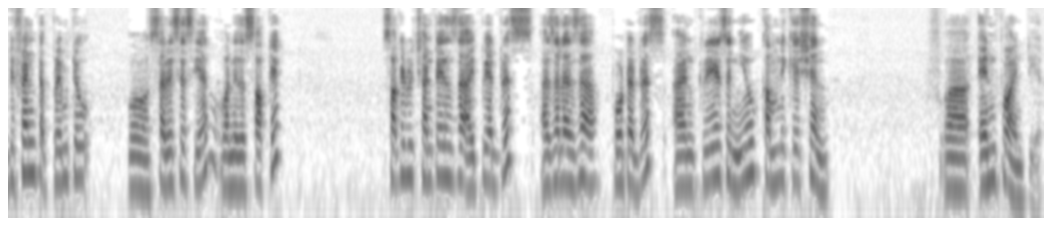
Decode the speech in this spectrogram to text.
different primitive uh, services here. One is a socket, socket which contains the IP address as well as the port address and creates a new communication uh, endpoint here.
